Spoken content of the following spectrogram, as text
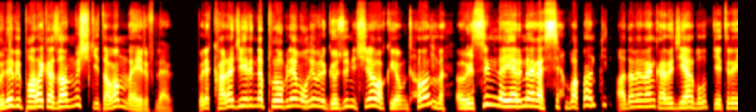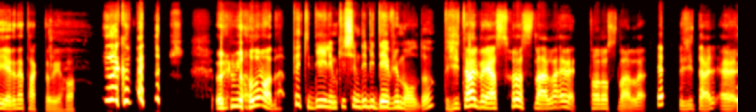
öyle bir para kazanmış ki tamam mı herifler? Böyle karaciğerinde problem oluyor böyle gözünün içine bakıyorum tamam mı? Ölsün de yerine kaçsa falan diye. Adam hemen karaciğer bulup getiriyor yerine taktırıyor. Ha. Ölmüyor oğlum adam. Peki diyelim ki şimdi bir devrim oldu. Dijital beyaz Toroslarla evet Toroslarla dijital evet.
